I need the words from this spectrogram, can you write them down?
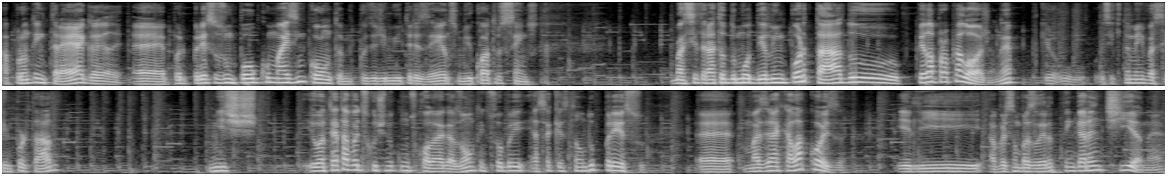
a pronta entrega é, por preços um pouco mais em conta, coisa de 1.300, 1.400. Mas se trata do modelo importado pela própria loja, né? Porque o, esse aqui também vai ser importado. Eu até estava discutindo com uns colegas ontem sobre essa questão do preço, é, mas é aquela coisa. Ele, a versão brasileira tem garantia, né?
